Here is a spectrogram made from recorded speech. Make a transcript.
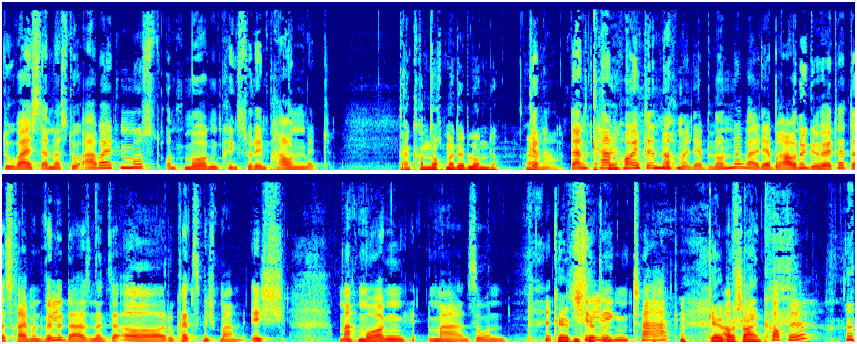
du weißt, an was du arbeiten musst und morgen bringst du den Braunen mit. Dann kam noch mal der Blonde. Ja. Genau. Dann kam Okay. heute nochmal der Blonde, weil der Braune gehört hat, dass Raimund Wille da ist und hat gesagt, oh, du kannst mich mal. Ich mach morgen mal so einen Gelben Zettel. chilligen Tag. Gelber auf Schein. Koppel.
